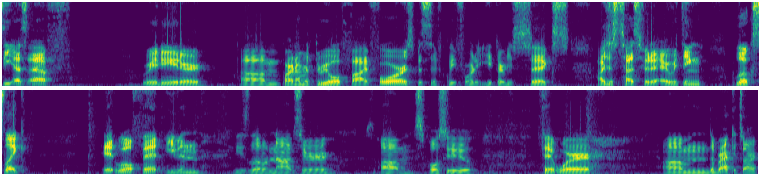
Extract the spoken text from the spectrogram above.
CSF radiator, um, part number 3054, specifically for the E36. I just test fitted everything. Looks like it will fit, even these little knobs here. Um, supposed to fit where um, the brackets are.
